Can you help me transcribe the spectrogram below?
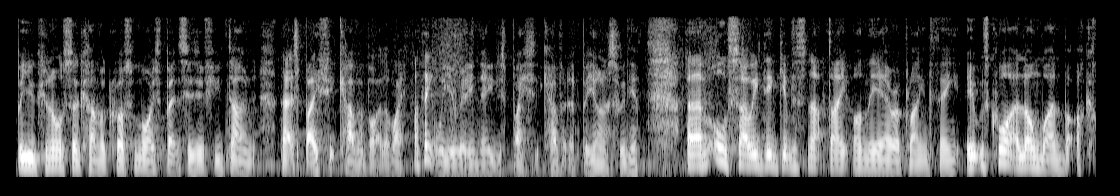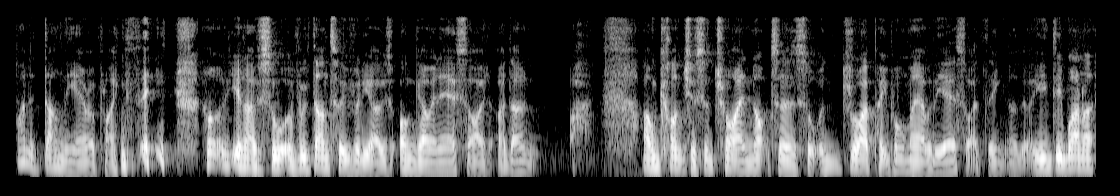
But you can also come across more expenses if you don't. That's basic cover, by the way. I think all you really need is basic cover, to be honest with you. Um, also, he did give us an update on the aeroplane thing. It was quite a long one, but I kind of done the aeroplane thing. you know, sort of, we've done two videos, ongoing airside. I don't I'm conscious of trying not to sort of drive people mad with the airside thing. He did one, on,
